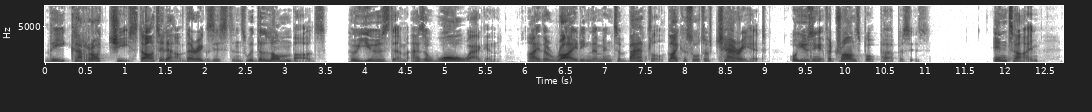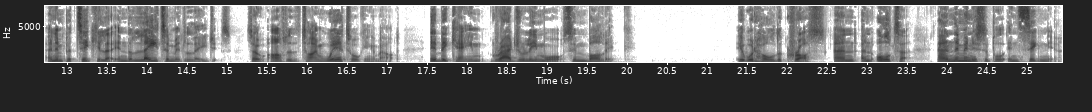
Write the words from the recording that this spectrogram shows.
The carrocci started out their existence with the Lombards, who used them as a war wagon, either riding them into battle like a sort of chariot, or using it for transport purposes. In time, and in particular in the later Middle Ages, so after the time we're talking about, it became gradually more symbolic. It would hold a cross and an altar and the municipal insignia,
